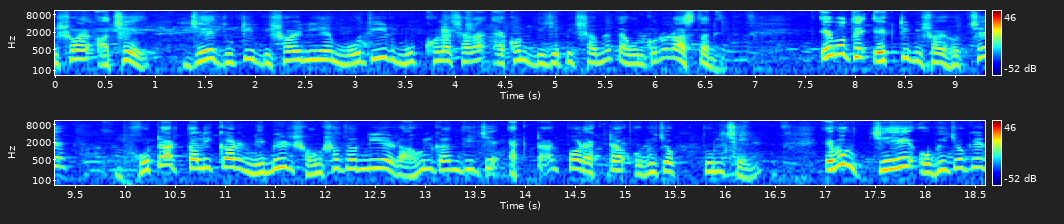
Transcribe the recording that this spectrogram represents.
বিষয় আছে যে দুটি বিষয় নিয়ে মোদির মুখ খোলা ছাড়া এখন বিজেপির সামনে তেমন কোনো রাস্তা নেই। এর মধ্যে একটি বিষয় হচ্ছে, ভোটার তালিকার নিবিড় সংশোধন নিয়ে রাহুল গান্ধী যে একটার পর একটা অভিযোগ তুলছেন এবং যে অভিযোগের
